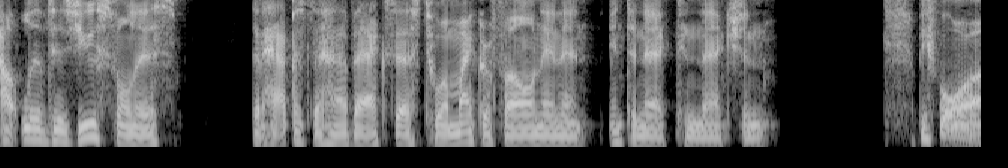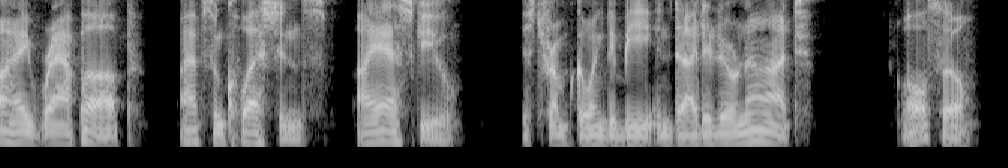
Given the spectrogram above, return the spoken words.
outlived his usefulness that happens to have access to a microphone and an internet connection. Before I wrap up, I have some questions. I ask you, is Trump going to be indicted or not? Also,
